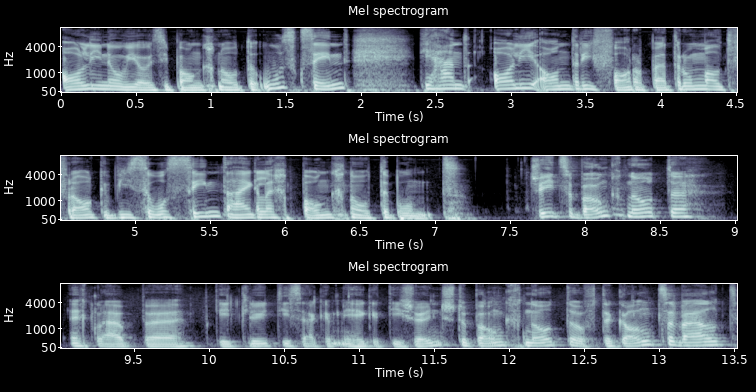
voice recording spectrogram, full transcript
alle noch, wie unsere Banknoten aussehen. Die haben alle andere Farben. Darum mal die Frage, wieso sind eigentlich Banknoten bunt? Die Schweizer Banknoten ich glaube, äh, es gibt Leute, die sagen, wir haben die schönsten Banknoten auf der ganzen Welt.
